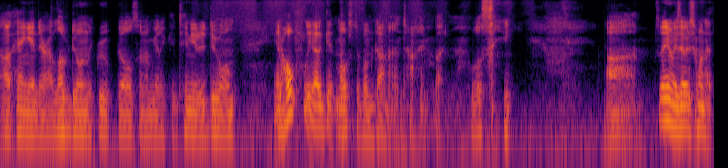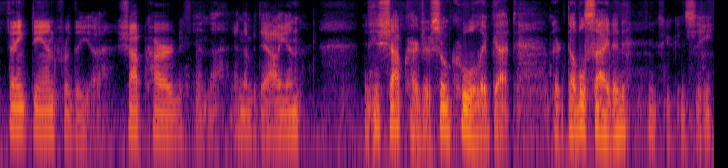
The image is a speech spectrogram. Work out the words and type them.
I'll hang in there. I love doing the group bills, and I'm going to continue to do them. And hopefully, I'll get most of them done on time, but we'll see. Uh, so, anyways, I just want to thank Dan for the uh, shop card and the and the medallion. And his shop cards are so cool. They've got they're double sided, as you can see.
